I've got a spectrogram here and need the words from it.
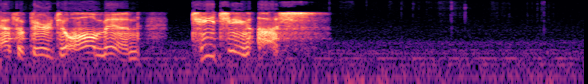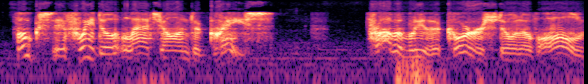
hath appeared to all men, teaching us. Folks, if we don't latch on to grace, probably the cornerstone of all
